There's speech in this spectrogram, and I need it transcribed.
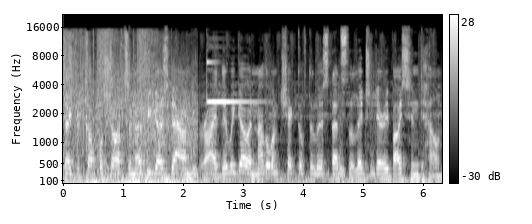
take a couple shots and hope he goes down. Right, there we go. Another one checked off the list. That's the legendary bison down.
